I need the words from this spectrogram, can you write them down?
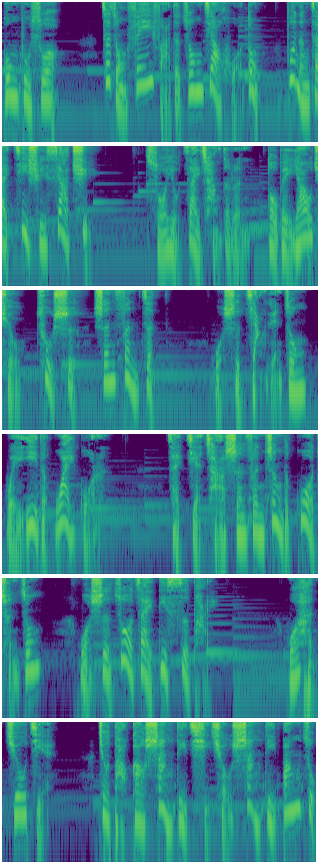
公布说，这种非法的宗教活动不能再继续下去。所有在场的人都被要求出示身份证。我是讲员中唯一的外国人，在检查身份证的过程中。我是坐在第四排，我很纠结，就祷告上帝，祈求上帝帮助。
